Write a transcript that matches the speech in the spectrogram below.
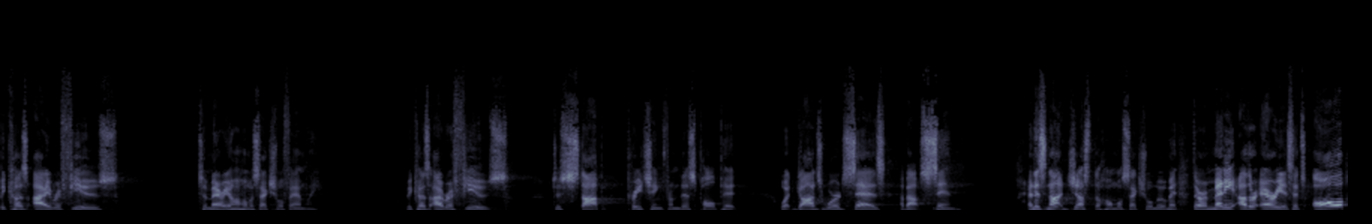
because I refuse to marry a homosexual family. Because I refuse to stop preaching from this pulpit what God's word says about sin. And it's not just the homosexual movement, there are many other areas. It's all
